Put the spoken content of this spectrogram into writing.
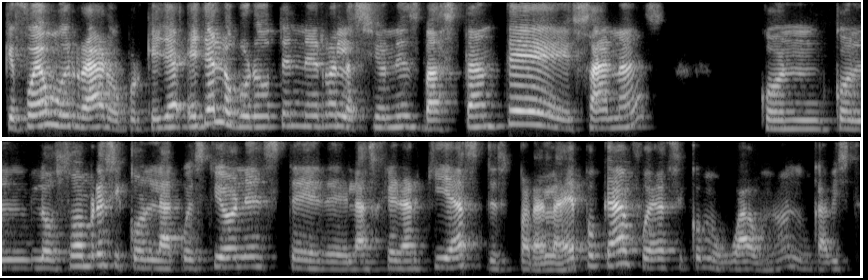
que fue muy raro porque ella, ella logró tener relaciones bastante sanas con, con los hombres y con la cuestión este, de las jerarquías para la época, fue así como wow, ¿no? Nunca vista.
